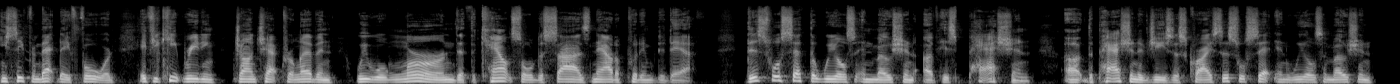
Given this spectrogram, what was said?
You see, from that day forward, if you keep reading John chapter 11, we will learn that the council decides now to put him to death. This will set the wheels in motion of his passion, uh, the passion of Jesus Christ. This will set in wheels in motion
